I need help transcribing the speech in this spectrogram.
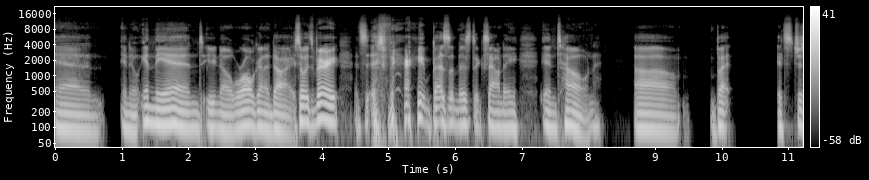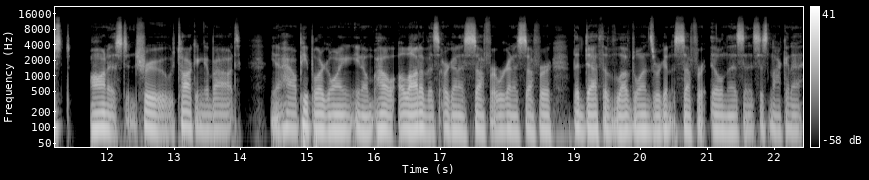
And you know in the end you know we're all going to die. So it's very it's it's very pessimistic sounding in tone um, but it's just honest and true, talking about you know how people are going you know how a lot of us are going to suffer. We're going to suffer the death of loved ones. We're going to suffer illness and it's just not going to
